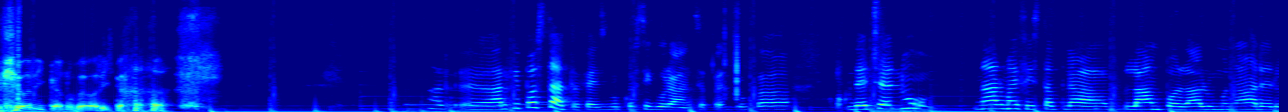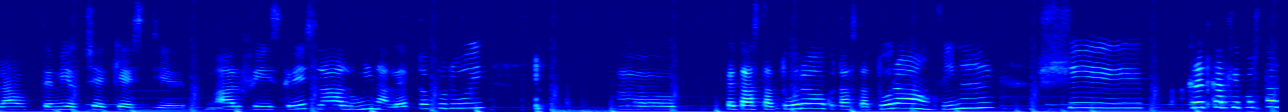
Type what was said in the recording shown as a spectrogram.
Viorica, nu Veorica. ar, ar fi postat pe Facebook cu siguranță, pentru că de ce nu? N-ar mai fi stat la lampă, la lumânare, la temir, ce chestie. Ar fi scris la lumina laptopului, uh, pe tastatură, cu tastatura, în fine, și cred că ar fi postat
